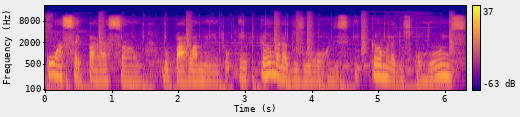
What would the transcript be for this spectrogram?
com a separação do parlamento em Câmara dos Lordes e Câmara dos Comuns,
